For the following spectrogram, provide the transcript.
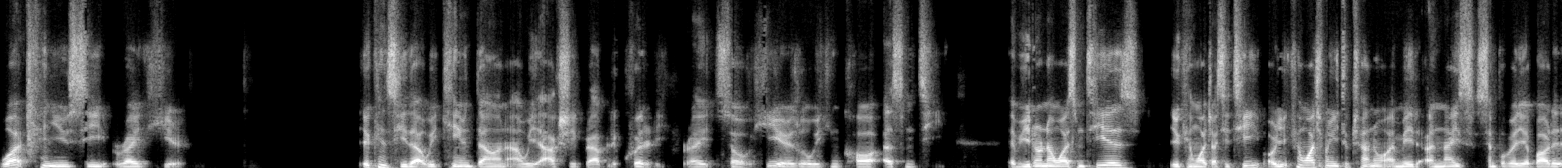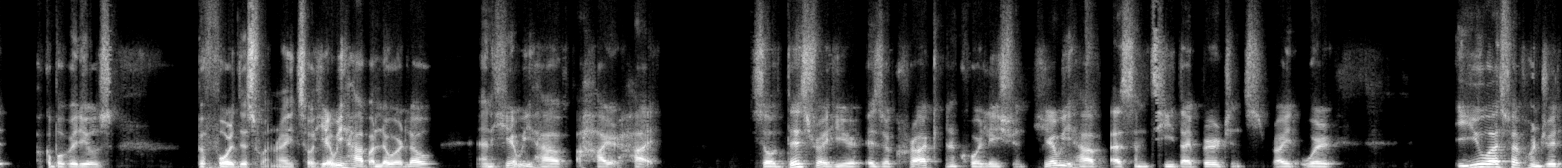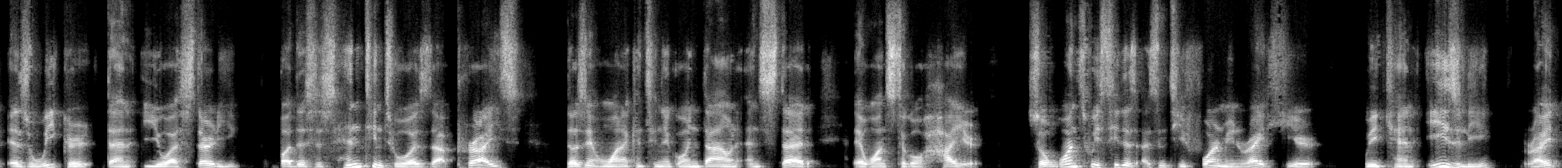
what can you see right here? You can see that we came down and we actually grabbed liquidity, right? So here's what we can call SMT. If you don't know what SMT is, you can watch ICT or you can watch my YouTube channel. I made a nice simple video about it, a couple videos before this one, right? So here we have a lower low and here we have a higher high. So this right here is a crack and correlation. Here we have SMT divergence, right? Where US 500 is weaker than US 30, but this is hinting to us that price doesn't want to continue going down. Instead, it wants to go higher. So once we see this SMT forming right here, we can easily, right,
